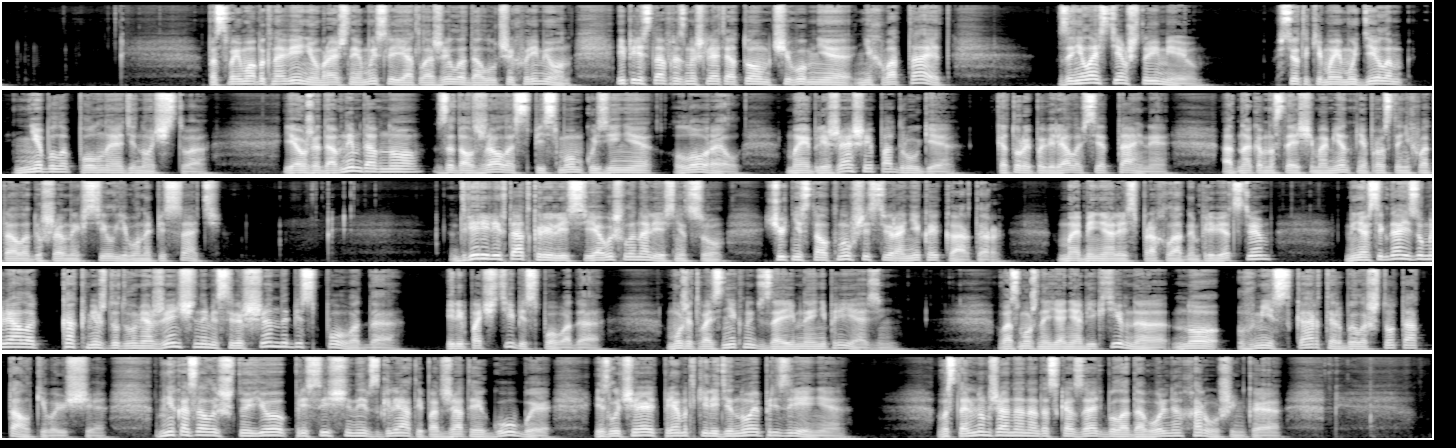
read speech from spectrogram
По своему обыкновению мрачные мысли я отложила до лучших времен, и, перестав размышлять о том, чего мне не хватает, занялась тем, что имею. Все-таки моему делом не было полное одиночество — я уже давным-давно задолжалась с письмом кузине Лорел, моей ближайшей подруге, которой поверяла все тайны, однако в настоящий момент мне просто не хватало душевных сил его написать. Двери лифта открылись, я вышла на лестницу, чуть не столкнувшись с Вероникой Картер. Мы обменялись прохладным приветствием. Меня всегда изумляло, как между двумя женщинами совершенно без повода или почти без повода может возникнуть взаимная неприязнь. Возможно, я не объективна, но в мисс Картер было что-то отталкивающее. Мне казалось, что ее присыщенный взгляд и поджатые губы излучают прямо-таки ледяное презрение. В остальном же она, надо сказать, была довольно хорошенькая.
